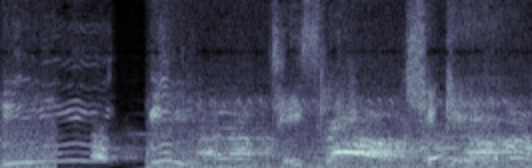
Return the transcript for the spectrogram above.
Mm, mm. Tastes like chicken.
